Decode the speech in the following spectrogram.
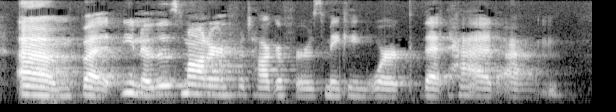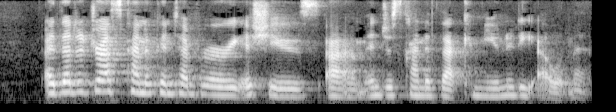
um, but, you know, those modern photographers making work that had, um, uh, that addressed kind of contemporary issues um, and just kind of that community element.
